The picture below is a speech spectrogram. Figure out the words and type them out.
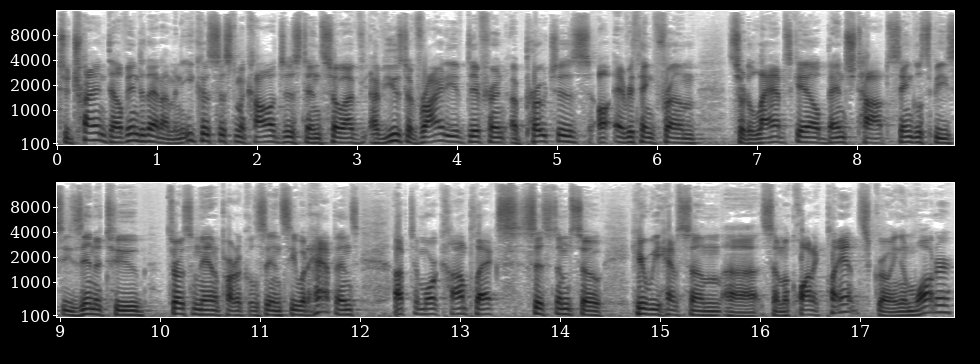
to try and delve into that. I'm an ecosystem ecologist, and so I've, I've used a variety of different approaches, uh, everything from sort of lab scale, benchtop, single species in a tube, throw some nanoparticles in, see what happens, up to more complex systems. So here we have some, uh, some aquatic plants growing in water.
